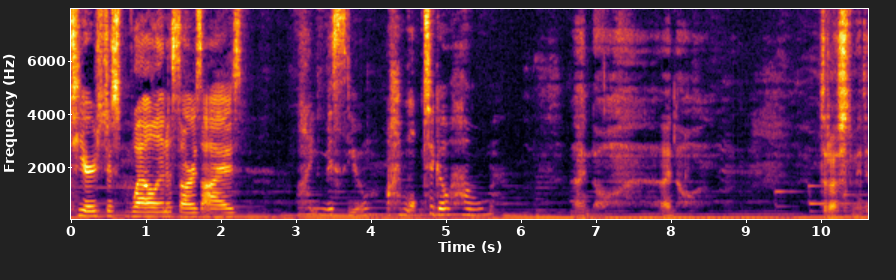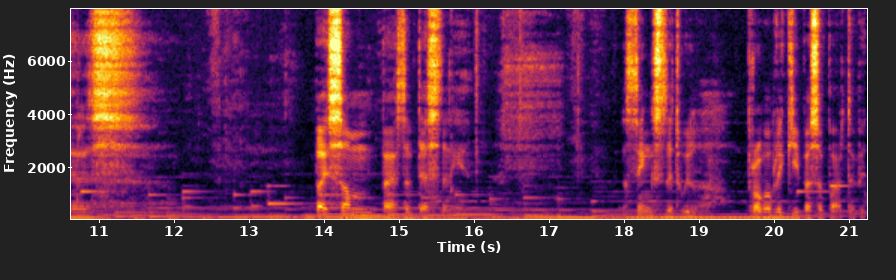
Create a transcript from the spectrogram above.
Tears just well in Asar's eyes. I miss you. I want to go home. I know, I know. Trust me, there is. By some path of destiny, things that will probably keep us apart a bit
